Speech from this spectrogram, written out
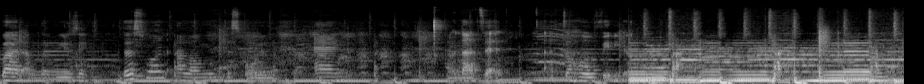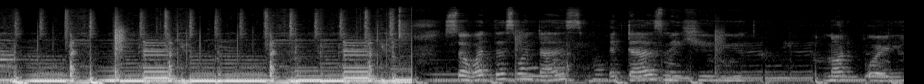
but I'm gonna be using this one along with this oil, and that's it. That's the whole video. So what this one does, it does make you not oily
